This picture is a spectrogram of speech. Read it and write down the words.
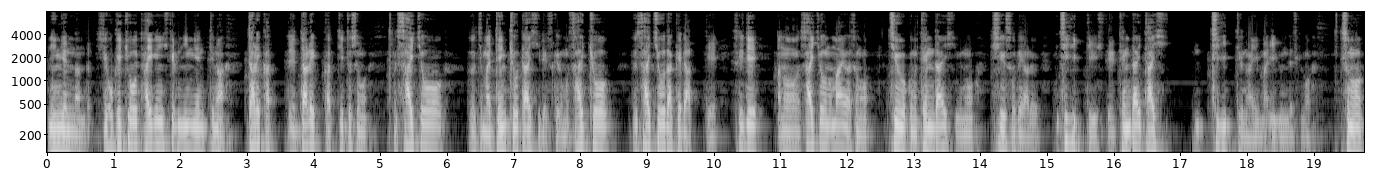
人間なんだ。法華経を体現している人間っていうのは、誰か、誰かっていうとその、最長、つまり伝教大使ですけども、最強、最長だけであって、それで、あの、最長の前はその、中国の天台宗の宗祖である、地義っていう、天台大使、地義っていうのが今いるんですけども、その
